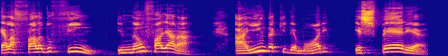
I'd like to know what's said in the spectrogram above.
Ela fala do fim e não falhará. Ainda que demore, espere-a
